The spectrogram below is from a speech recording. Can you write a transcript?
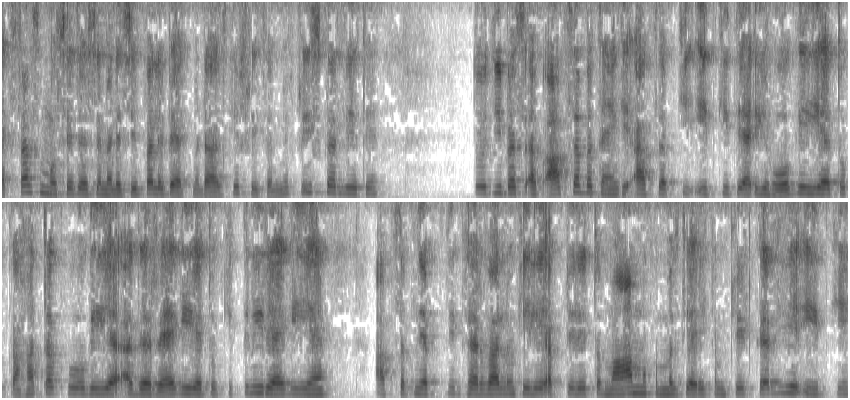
एक्स्ट्रा समोसे जैसे मैंने जिप वाले बैग में डाल के फ्रीजर में फ्रीज कर लिए थे। तो जी, बस अब आप सब बताएँ कि आप सबकी ईद की तैयारी हो गई है तो कहाँ तक हो गई है? अगर रह गई है तो कितनी रह गई है? आप सबने अपने घर वालों के लिए, अपने लिए तमाम मुकम्मल तैयारी कंप्लीट कर ली है ईद की।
